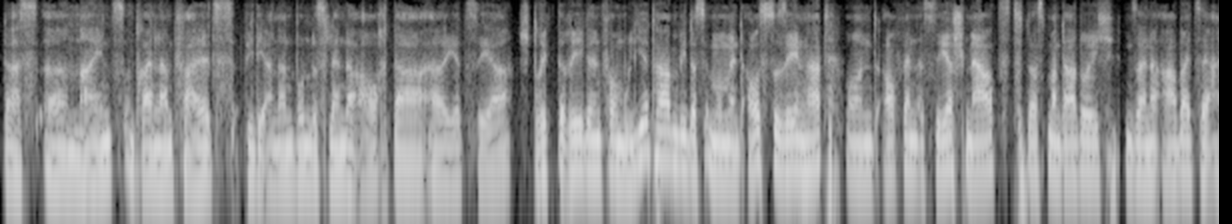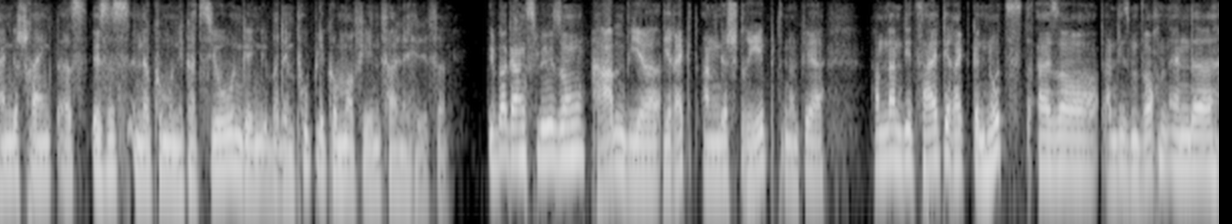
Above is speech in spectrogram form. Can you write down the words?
dass äh, Mainz und Rheinland-Pfalz, wie die anderen Bundesländer auch, da äh, jetzt sehr strikte Regeln formuliert haben, wie das im Moment auszusehen hat. Und auch wenn es sehr schmerzt, schmerzt, dass man dadurch in seiner Arbeit sehr eingeschränkt ist, ist es in der Kommunikation gegenüber dem Publikum auf jeden Fall eine Hilfe. Übergangslösung haben wir direkt angestrebt und wir haben dann die Zeit direkt genutzt. Also an diesem Wochenende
